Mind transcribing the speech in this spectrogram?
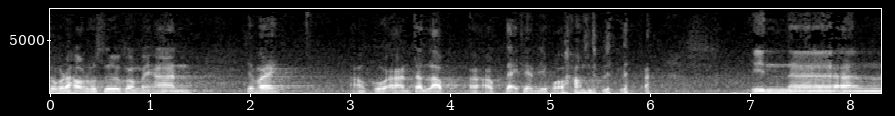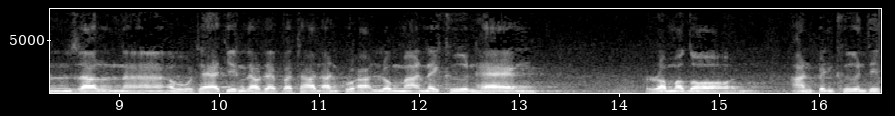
สุเราหนังสือก็ไม่อ่านใช่ไหมเอากุรอานตลับเอาแต่แค่นี้พอทำได้อินนาอันซัลนาหูแท้จริงแล้วได้ประทานอันกุรอานลงมาในคืนแห่งรอมฎอน อันเป็นคืนที่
